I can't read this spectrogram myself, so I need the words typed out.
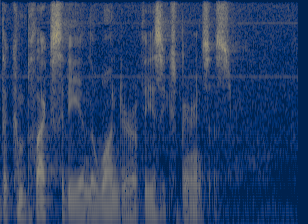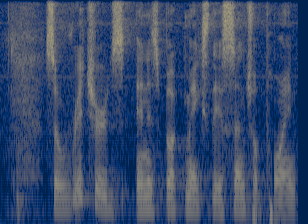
the complexity and the wonder of these experiences. So, Richards, in his book, makes the essential point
